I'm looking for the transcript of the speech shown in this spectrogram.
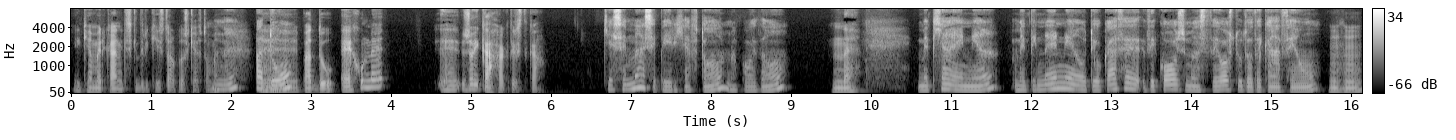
ή και αμερικάνικης κεντρικής τώρα που το σκέφτομαι. Ναι. Παντού. Ε, παντού έχουν ε, ζωικά χαρακτηριστικά. Και σε εμάς υπήρχε αυτό, να πω εδώ. Ναι. Με ποια έννοια; Με την έννοια ότι ο κάθε δικός μας θεός του δωδεκάθεου Μμμ.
